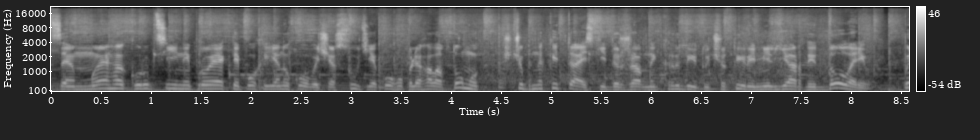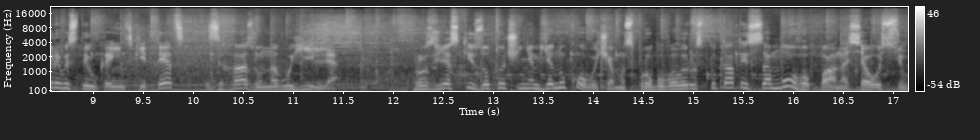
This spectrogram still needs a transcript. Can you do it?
Це мега-корупційний проект епохи Януковича, суть якого полягала в тому, щоб на китайський державний кредит у 4 мільярди доларів перевести український ТЕЦ з газу на вугілля. Про зв'язки з оточенням Януковича ми спробували розпитати самого пана Сяосю.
